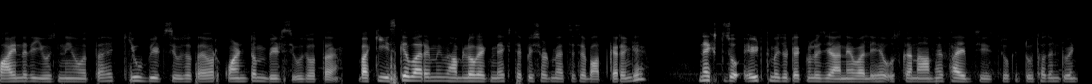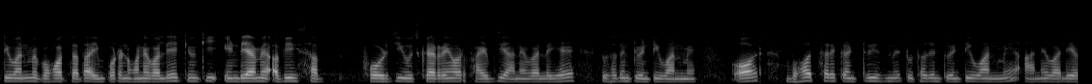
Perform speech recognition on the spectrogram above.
बाइनरी यूज़ नहीं होता है क्यू बीट्स यूज़ होता है और क्वांटम बीट्स यूज़ होता है। बाकी इसके बारे में हम लोग एक नेक्स्ट एपिसोड में अच्छे से बात करेंगे। नेक्स्ट जो एट्थ में जो टेक्नोलॉजी आने वाली है, उसका नाम है फाइव जी जो कि 2021 में बहुत ज़्यादा इंपॉर्टेंट होने वाली है, क्योंकि इंडिया में अभी सब 4G यूज़ कर रहे हैं और फाइव जी आने वाली है 2021 में। और बहुत सारे कंट्रीज़ में 2021 में आने वाली है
